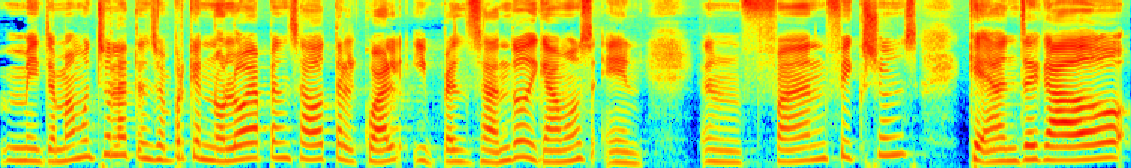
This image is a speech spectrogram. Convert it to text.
me llama mucho la atención porque no lo había pensado tal cual y pensando, digamos, en, en fanfictions que han llegado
